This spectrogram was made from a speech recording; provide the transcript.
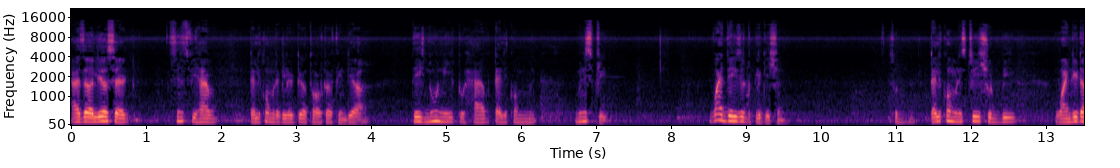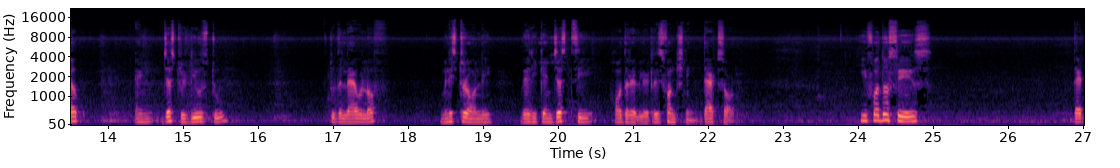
As I earlier said, since we have Telecom Regulatory Authority of India, there is no need to have telecom ministry why there is a duplication? So telecom ministry should be winded up and just reduced to to the level of minister only where he can just see how the regulator is functioning. That's all. He further says that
